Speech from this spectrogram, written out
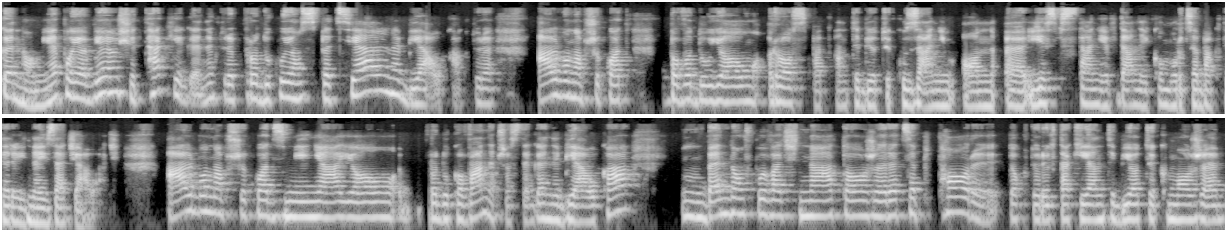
genomie pojawiają się takie geny, które produkują specjalne białka, które albo na przykład powodują rozpad antybiotyku, zanim on e, jest w stanie w danej komórce bakteryjnej zadziałać, albo na przykład zmieniają produkowane przez te geny białka będą wpływać na to, że receptory, do których taki antybiotyk może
